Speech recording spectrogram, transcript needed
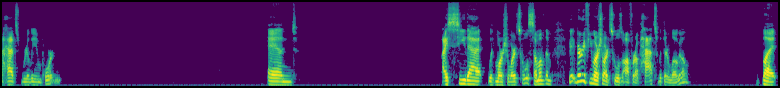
A hat's really important. And I see that with martial arts schools. Some of them, very few martial arts schools offer up hats with their logo. But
